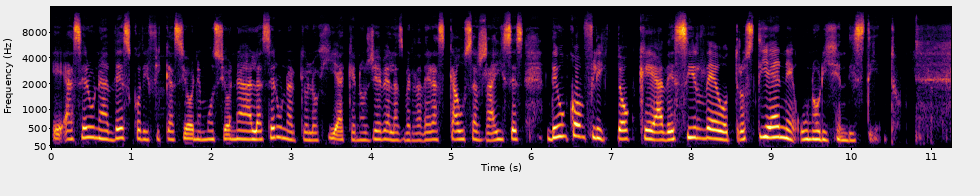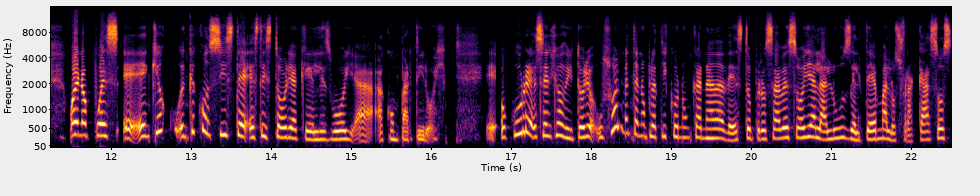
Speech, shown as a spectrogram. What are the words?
eh, hacer una descodificación emocional, hacer una arqueología que nos lleve a las verdaderas causas raíces de un conflicto que a decir de otros tiene un origen distinto. Bueno, pues, eh, ¿en qué, ¿en qué, consiste esta historia que les voy a, compartir hoy? Eh, ocurre, Sergio Auditorio, usualmente no platico nunca nada de esto, pero sabes, hoy a la luz del tema, los fracasos,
